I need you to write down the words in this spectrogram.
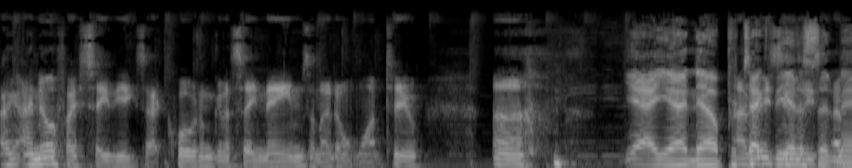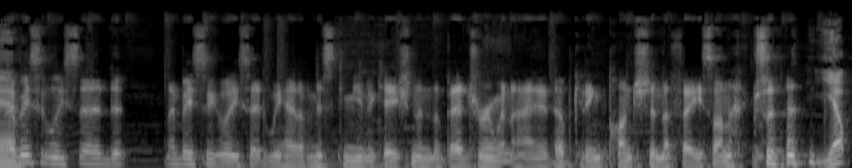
I, I know if I say the exact quote, I'm going to say names and I don't want to. Uh, Yeah, yeah, no, protect the innocent I- man. I basically said, I basically said we had a miscommunication in the bedroom and I ended up getting punched in the face on accident. Yep.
